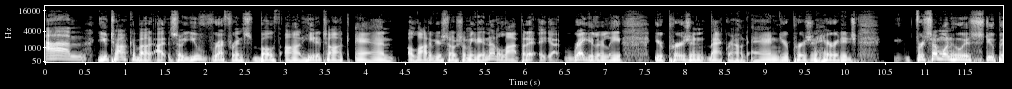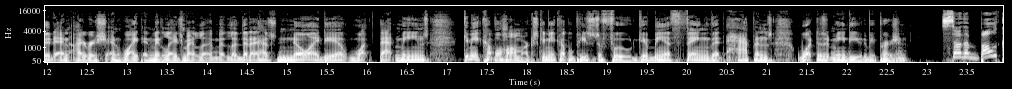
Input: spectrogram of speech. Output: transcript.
Um, You talk about so you've referenced both on He to Talk and a lot of your social media, not a lot, but uh, uh, regularly, your Persian background and your Persian heritage. For someone who is stupid and Irish and white and middle aged, that has no idea what that means, give me a couple hallmarks. Give me a couple pieces of food. Give me a thing that happens. What does it mean to you to be Persian? So the bulk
